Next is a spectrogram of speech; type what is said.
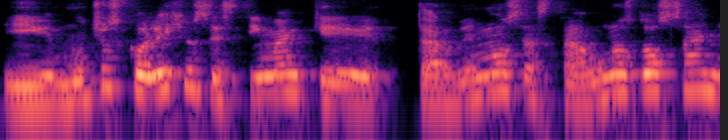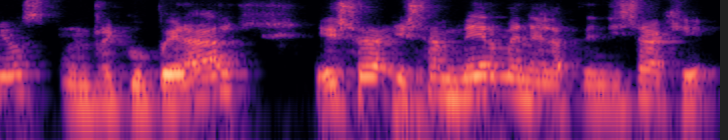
Y muchos colegios estiman que tardemos hasta unos dos años en recuperar esa, esa merma en el aprendizaje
